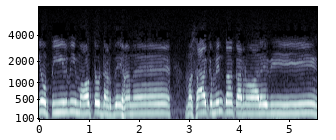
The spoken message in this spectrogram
ਇਉਂ ਪੀਰ ਵੀ ਮੌਤ ਤੋਂ ਡਰਦੇ ਹਨ। ਮਸਾਕ ਮਿੰਤਾਂ ਕਰਨ ਵਾਲੇ ਵੀ।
